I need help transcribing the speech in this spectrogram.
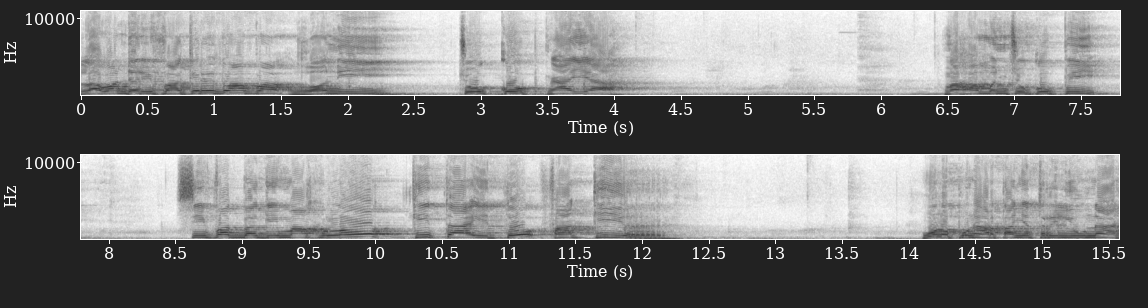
Lawan dari fakir itu apa? Ghani, cukup, kaya maha mencukupi. Sifat bagi makhluk kita itu fakir. Walaupun hartanya triliunan.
